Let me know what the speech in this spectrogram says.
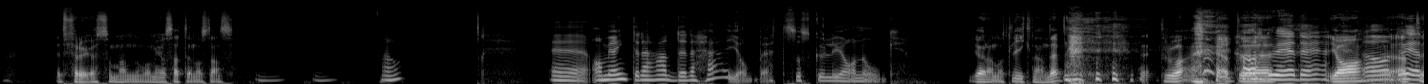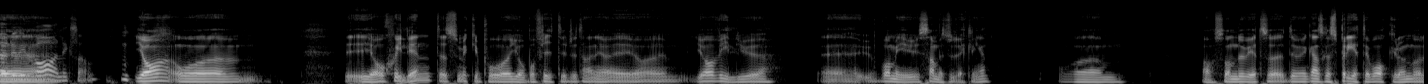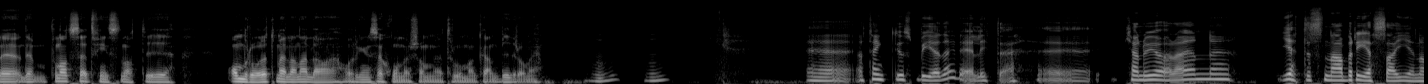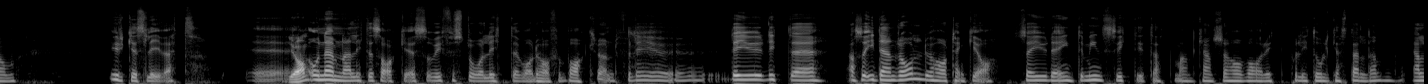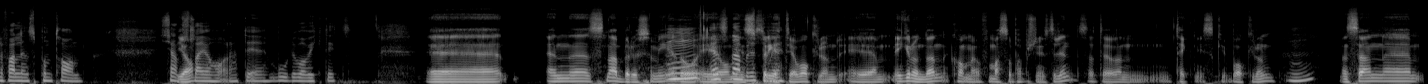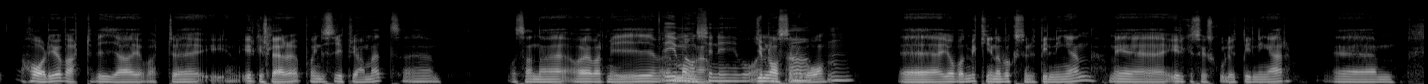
Ett frö som man var med och satte någonstans. Mm. Ja. Eh, om jag inte hade det här jobbet så skulle jag nog göra något liknande. tror jag. Att, ja, du är det. Ja, ja du att, är där du vill eh, vara liksom. ja, och jag skiljer inte så mycket på jobb och fritid utan jag, jag, jag vill ju eh, vara med i samhällsutvecklingen. Och, ja, som du vet så det är en ganska spretig bakgrund och det, det, på något sätt finns det något i området mellan alla organisationer som jag tror man kan bidra med. Mm. Mm. Eh, jag tänkte just be dig det lite. Eh, kan du göra en eh, jättesnabb resa genom yrkeslivet? Eh, ja. Och nämna lite saker så vi förstår lite vad du har för bakgrund. För det är ju, det är ju lite, alltså i den roll du har tänker jag, så är ju det inte minst viktigt att man kanske har varit på lite olika ställen. I alla fall en spontan känsla ja. jag har att det borde vara viktigt. Eh, en eh, snabb resumé mm, då är om min spretiga bakgrund. Eh, I grunden kommer jag från massa och pappersindustrin så att jag har en teknisk bakgrund. Mm. Men sen eh, har det ju varit via, jag har varit eh, yrkeslärare på industriprogrammet. Och sen har jag varit med i gymnasienivå. många gymnasienivå. Ja, mm. jobbat mycket inom vuxenutbildningen med yrkeshögskoleutbildningar. Eh,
